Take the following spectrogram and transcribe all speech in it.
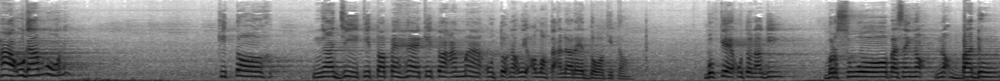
ha agama ni kita ngaji, kita faham, kita amal untuk nak wi Allah Taala redha kita. Bukan untuk nak pergi bersuara pasal nak nak badu,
